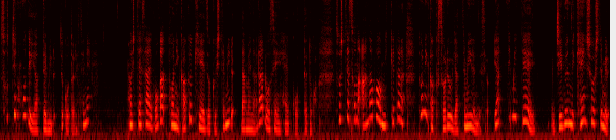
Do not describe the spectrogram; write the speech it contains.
そっちの方でやってみるってことですね。そして最後がとにかく継続してみる。ダメなら路線変更ってとこ。そしてその穴場を見つけたらとにかくそれをやってみるんですよ。やってみて自分で検証してみる。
